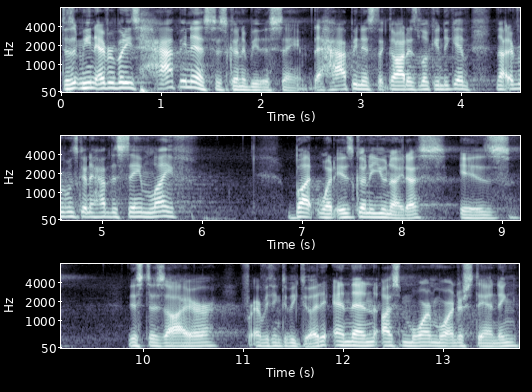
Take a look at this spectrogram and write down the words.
Doesn't mean everybody's happiness is going to be the same. The happiness that God is looking to give. Not everyone's going to have the same life. But what is going to unite us is this desire for everything to be good, and then us more and more understanding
